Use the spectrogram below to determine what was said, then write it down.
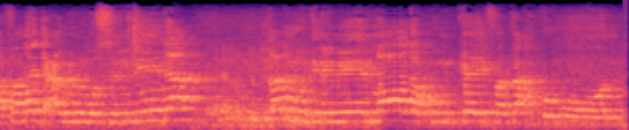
أفنجعل المسلمين كالمجرمين؟ ما لكم كيف تحكمون؟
